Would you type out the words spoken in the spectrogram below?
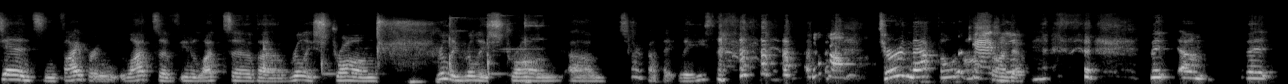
dense and vibrant lots of you know lots of uh, really strong really really strong um, sorry about that ladies turn that phone off but um but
